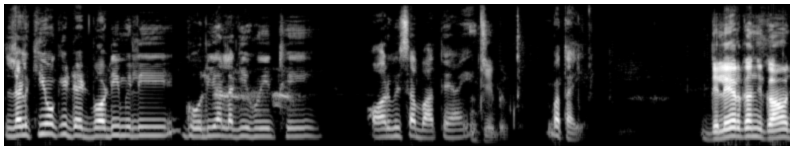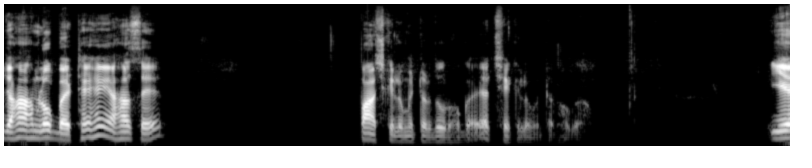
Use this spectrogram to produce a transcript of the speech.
लड़कियों की डेड बॉडी मिली गोलियाँ लगी हुई थी और भी सब बातें आई। जी बिल्कुल। बताइए। दिलेरगंज गाँव जहाँ हम लोग बैठे हैं यहाँ से पाँच किलोमीटर दूर होगा या छः किलोमीटर होगा। ये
